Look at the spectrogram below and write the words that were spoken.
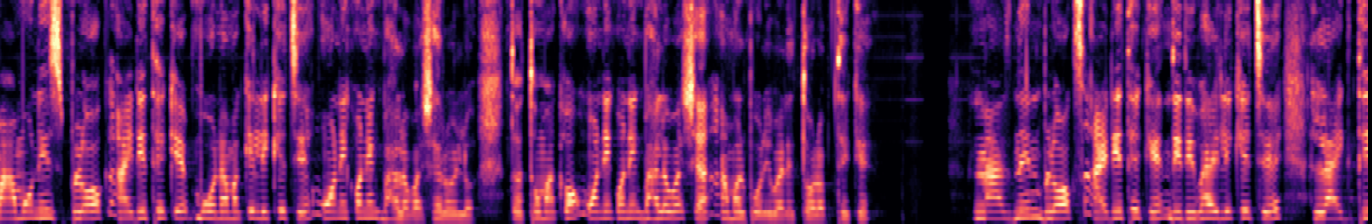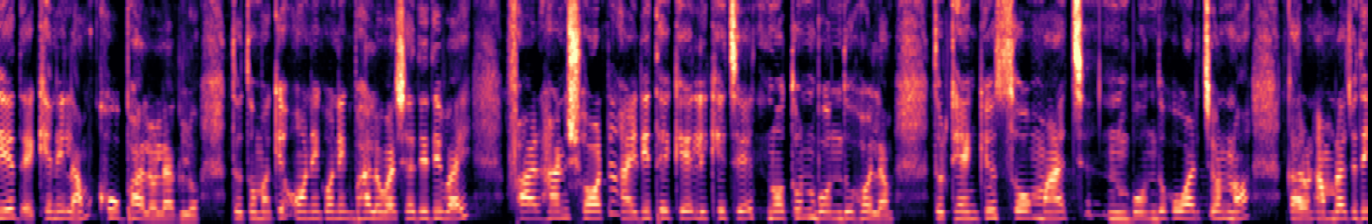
মামনিস ব্লগ আইডি থেকে বোন আমাকে লিখেছে, অনেক অনেক ভালোবাসা রইল। তো তোমাকেও অনেক অনেক ভালোবাসা আমার পরিবারের তরফ থেকে। নাজনিন ব্লগস আইডি থেকে দিদিভাই লিখেছে, লাইক দিয়ে দেখে নিলাম, খুব ভালো লাগল। তো তোমাকে অনেক অনেক ভালোবাসা দিদিভাই। ফারহান শর্ট আইডি থেকে লিখেছে, নতুন বন্ধু হলাম। তো থ্যাংক ইউ সো মাচ বন্ধু হওয়ার জন্য। কারণ আমরা যদি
